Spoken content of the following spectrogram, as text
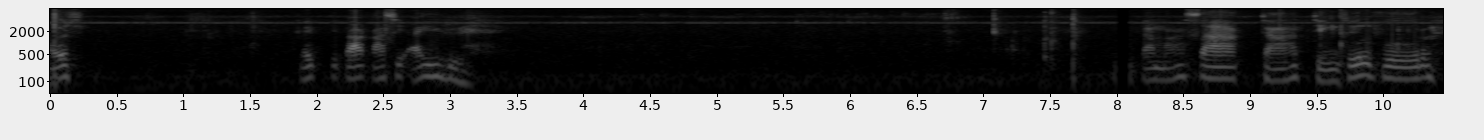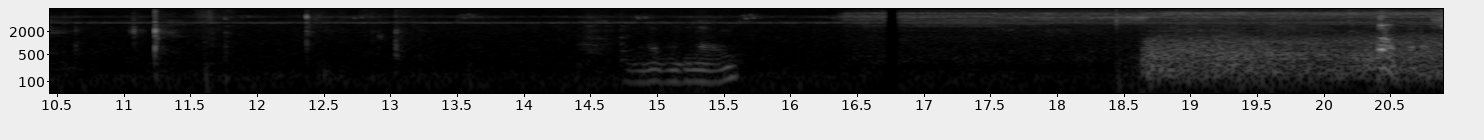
Harus baik kita kasih air. Kita masak cacing sulfur Mana bumbunya guys? Ah, panas.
